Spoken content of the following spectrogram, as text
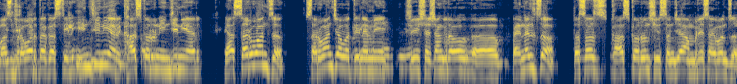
बस प्रवर्तक असतील इंजिनियर खास करून इंजिनियर या सर्वांचं सर्वांच्या वतीने मी श्री शशांकराव पॅनलचं तसंच खास करून श्री संजय आंबरे साहेबांचं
